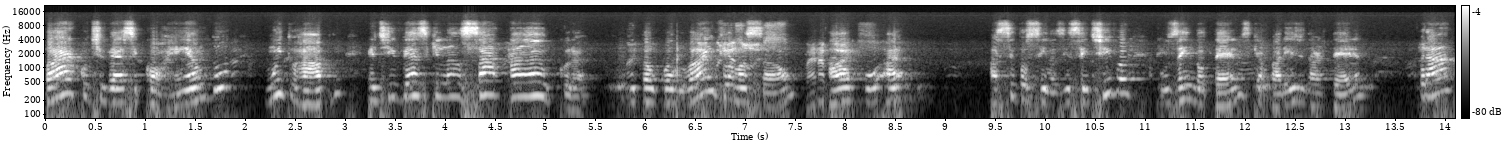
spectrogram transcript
barco estivesse correndo muito rápido, ele tivesse que lançar a âncora. Então, quando há inflamação, há o- a- as citocinas incentivam os endotélios, que é a parede da artéria, para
